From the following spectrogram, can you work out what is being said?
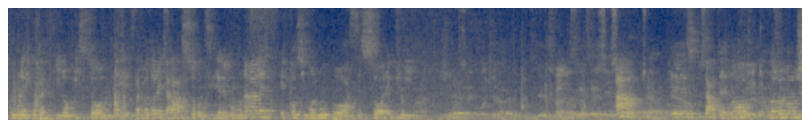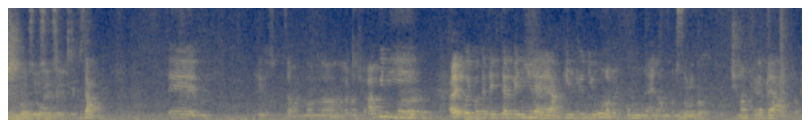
comune di Copertino, ho visto eh, Salvatore Calasso, consigliere comunale, e Cosimo Lupo, assessore, quindi... Ah, eh, scusate, no, non lo conoscevo. Scusate. Eh, chiedo scusa, ma non, non la conoscevo. Ah, quindi, vabbè, poi potete intervenire anche in più di uno per comune, non, ci mancherebbe altro.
